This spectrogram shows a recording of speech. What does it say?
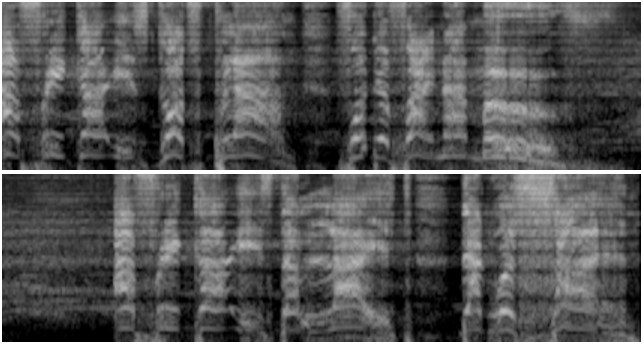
Africa is God's plan for the final move. Africa is the light that will shine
